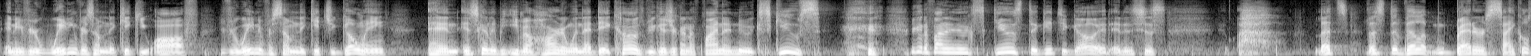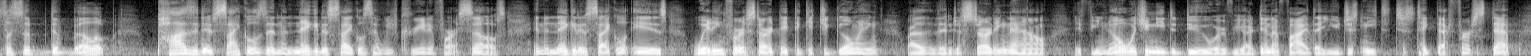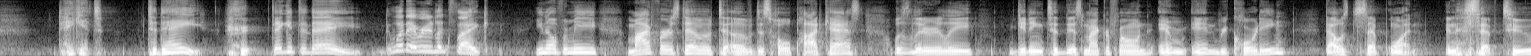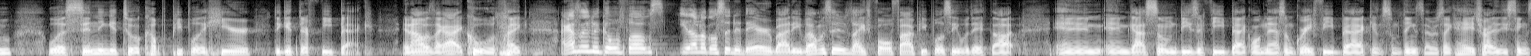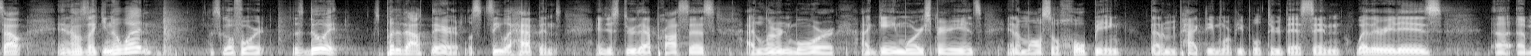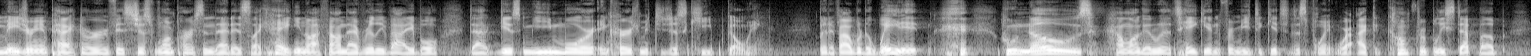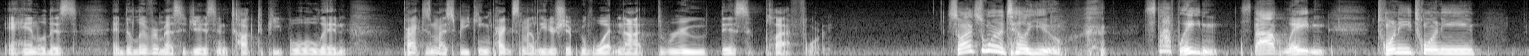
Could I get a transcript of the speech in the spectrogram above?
And if you're waiting for something to kick you off, if you're waiting for something to get you going, and it's going to be even harder when that day comes because you're going to find a new excuse. you're going to find a new excuse to get you going, and it's just let's let's develop better cycles. Let's develop positive cycles than the negative cycles that we've created for ourselves. And the negative cycle is waiting for a start date to get you going rather than just starting now. If you know what you need to do, or if you identify that you just need to just take that first step, take it today. take it today, whatever it looks like. You know, for me, my first step of, of this whole podcast was literally getting to this microphone and, and recording. That was step one. And then step two was sending it to a couple people to hear to get their feedback. And I was like, all right, cool. Like, I got to send it to a couple folks. You know, I'm not gonna send it to everybody, but I'm gonna send it to like four or five people to see what they thought, and and got some decent feedback on that, some great feedback, and some things that was like, hey, try these things out. And I was like, you know what? Let's go for it. Let's do it. Let's put it out there. Let's see what happens. And just through that process, I learned more. I gained more experience, and I'm also hoping that I'm impacting more people through this. And whether it is a, a, major impact or if it's just one person that is like, hey, you know, I found that really valuable, that gives me more encouragement to just keep going. But if I would have waited, who knows how long it would have taken for me to get to this point where I could comfortably step up and handle this and deliver messages and talk to people and practice my speaking, practice my leadership and whatnot through this platform. So I just want to tell you stop waiting. Stop waiting. 2020,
